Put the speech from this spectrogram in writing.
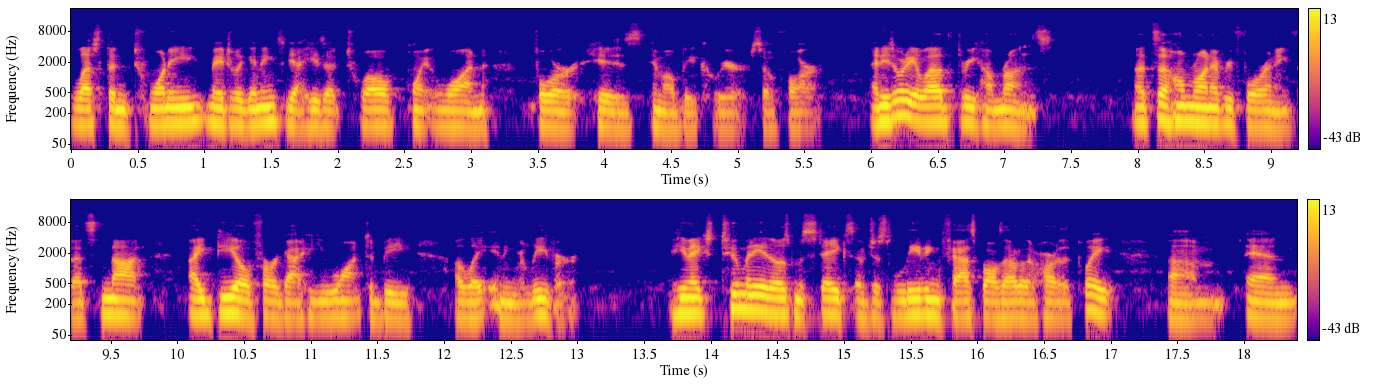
less than 20 major league innings. Yeah, he's at 12.1 for his MLB career so far. And he's already allowed three home runs. That's a home run every four innings. That's not ideal for a guy who you want to be a late inning reliever. He makes too many of those mistakes of just leaving fastballs out of the heart of the plate, um, and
